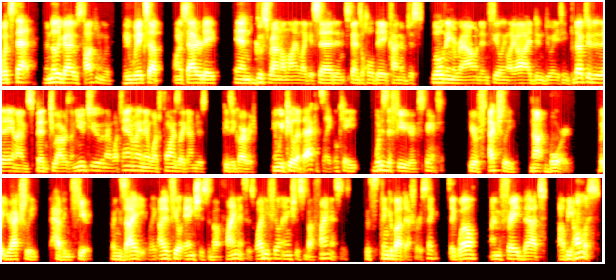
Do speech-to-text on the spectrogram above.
What's that? Another guy I was talking with, he wakes up on a Saturday and goofs around online, like I said, and spends a whole day kind of just loathing around and feeling like, oh, I didn't do anything productive today. And I spent two hours on YouTube and I watch anime and I watch porn. It's like, I'm just a piece of garbage. And we peel that back. It's like, okay, what is the fear you're experiencing? You're actually not bored, but you're actually having fear anxiety. Like I feel anxious about finances. Why do you feel anxious about finances? Let's think about that for a second. It's like, well, I'm afraid that I'll be homeless.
